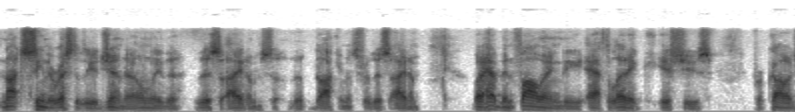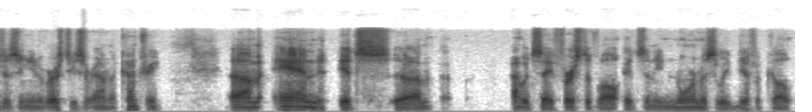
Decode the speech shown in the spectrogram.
not seen the rest of the agenda, only the this items, the documents for this item, but I have been following the athletic issues for colleges and universities around the country. Um, and it's, um, I would say, first of all, it's an enormously difficult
